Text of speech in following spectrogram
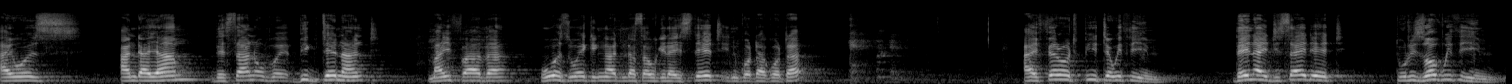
I was, and I am, the son of a big tenant, my father, who was working at Ndasaukira Estate in Kota Kota, I felt pity with him. Then I decided to resolve with him.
